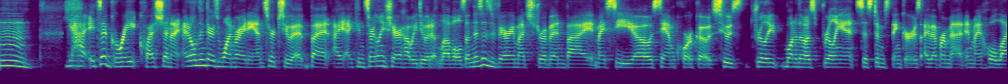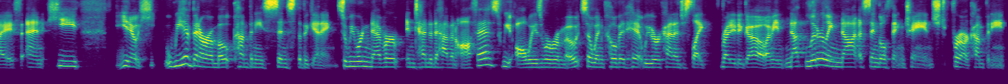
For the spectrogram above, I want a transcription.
Mm, yeah, it's a great question. I, I, don't think there's one right answer to it, but I, I, can certainly share how we do it at levels. And this is very much driven by my CEO, Sam Corcos, who's really one of the most brilliant systems thinkers I've ever met in my whole life. And he, you know, he, we have been a remote company since the beginning. So we were never intended to have an office. We always were remote. So when COVID hit, we were kind of just like ready to go. I mean, not literally not a single thing changed for our company,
